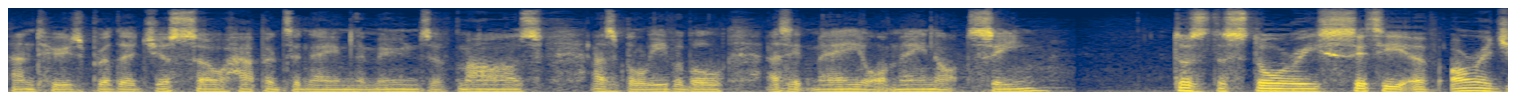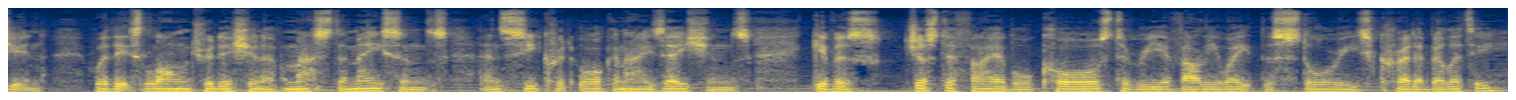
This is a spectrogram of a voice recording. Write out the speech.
and whose brother just so happened to name the moons of Mars as believable as it may or may not seem? Does the story City of Origin, with its long tradition of master masons and secret organizations, give us justifiable cause to re-evaluate the story's credibility?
